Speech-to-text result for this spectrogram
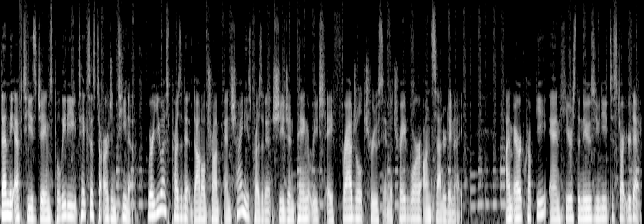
Then the FT's James Politi takes us to Argentina, where US President Donald Trump and Chinese President Xi Jinping reached a fragile truce in the trade war on Saturday night. I'm Eric Krupke, and here's the news you need to start your day.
